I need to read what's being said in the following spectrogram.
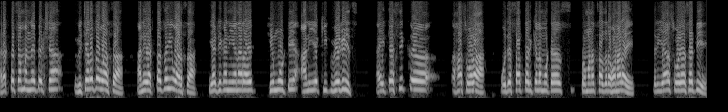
रक्ताचा म्हणण्यापेक्षा विचाराचा वारसा आणि रक्ताचाही वारसा या ठिकाणी येणार आहेत. ही मोठी आणि एक ही वेगळीच. ऐतिहासिक हा सोहळा उद्या सात तारखेला मोठ्या प्रमाणात साजरा होणार आहे. तर या सोहळ्यासाठी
